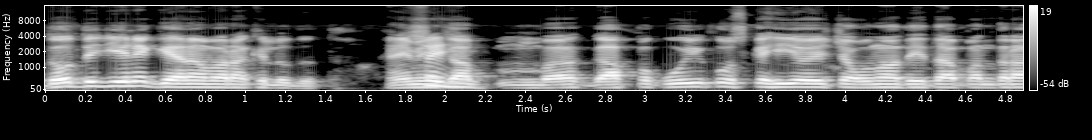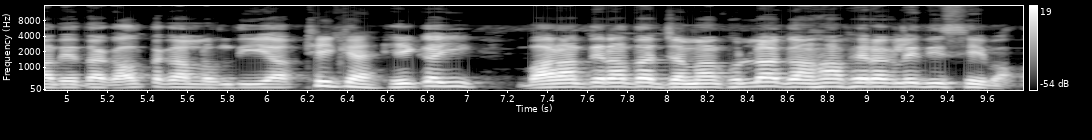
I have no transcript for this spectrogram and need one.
ਦੁੱਧ ਜੀ ਇਹਨੇ 11 12 ਕਿਲੋ ਦਿੱਤਾ। ਸਹੀ। ਐਵੇਂ ਗੱਪ ਬ- ਗੱਪ ਕੋਈ ਕੁਛ ਕਹੀ ਹੋਏ 14 ਦੇਤਾ 15 ਦੇਤਾ ਗਲਤ ਗੱਲ ਹੁੰਦੀ ਆ। ਠੀਕ ਹੈ। ਠੀਕ ਆ ਜੀ। 12 13 ਤਾਂ ਜਮਾ ਖੁੱਲਾ ਗਾਹਾਂ ਫਿਰ ਅਗਲੇ ਦੀ ਸੇਵਾ।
